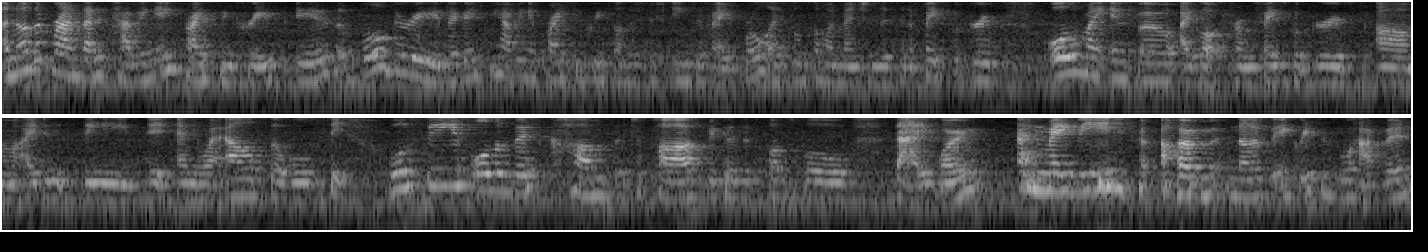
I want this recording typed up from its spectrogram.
another brand that is having a price increase is Bulgari they're going to be having a price increase on the 15th of April. I saw someone mention this in a Facebook group. All of my info I got from Facebook groups. Um, I didn't see it anywhere else. So we'll see. We'll see if all of this comes to pass because it's possible that it won't and maybe um, none of the increases will happen.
